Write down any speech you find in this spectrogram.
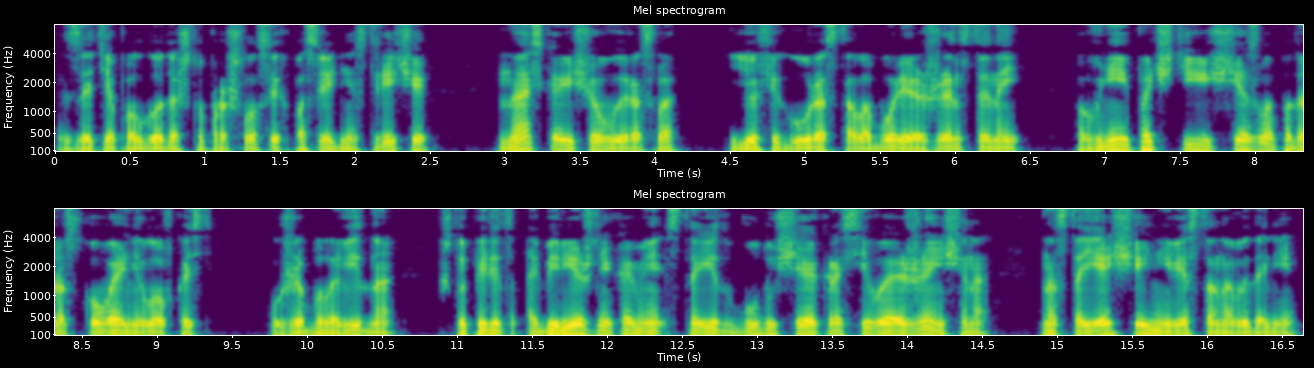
За те полгода, что прошло с их последней встречи, Наська еще выросла, ее фигура стала более женственной, в ней почти исчезла подростковая неловкость. Уже было видно, что перед обережниками стоит будущая красивая женщина, настоящая невеста на выданье.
